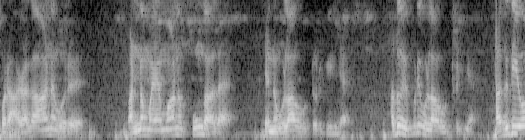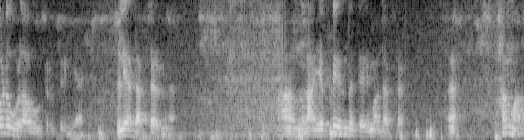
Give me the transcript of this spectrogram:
ஒரு அழகான ஒரு வண்ணமயமான பூங்கால என்னை உலாவ விட்டுருக்கீங்க. அதுவும் எப்படி உலாவ விட்டுருக்கீங்க? தகுதியோடு உலாவ விட்டுருக்குறீங்க. இல்லையா டாக்டருங்க ஆ, நான் எப்படி இருந்தேன் தெரியுமா டாக்டர்? ஆ? ஆமாம்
